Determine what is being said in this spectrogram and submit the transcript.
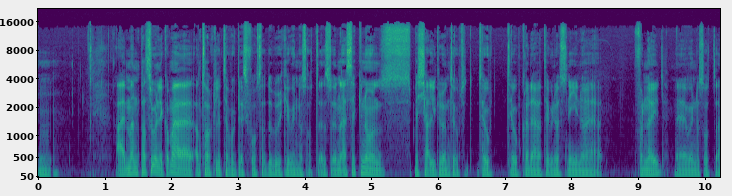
Nei, men personlig kommer jeg antakelig til faktisk fortsette å bruke Windows 8 en stund. Jeg ser ikke noen spesiell grunn til opp- til, til å oppgradere til Windows 9 når jeg er fornøyd med Windows 8.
